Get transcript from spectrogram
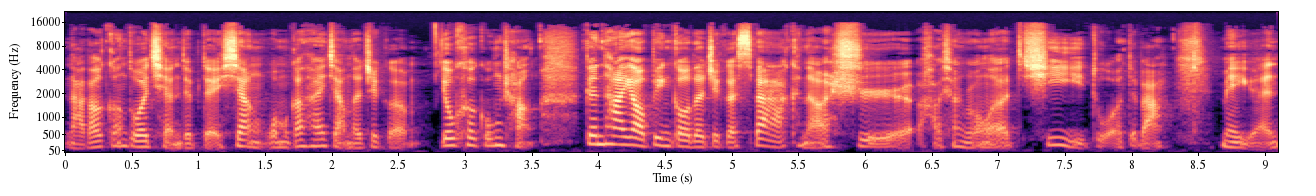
拿到更多钱，对不对？像我们刚才讲的这个优客工厂，跟他要并购的这个 SPAC 呢，是好像融了七亿多，对吧？美元。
